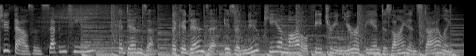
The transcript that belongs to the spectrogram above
2017 Cadenza. The Cadenza is a new Kia model featuring European design and styling.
